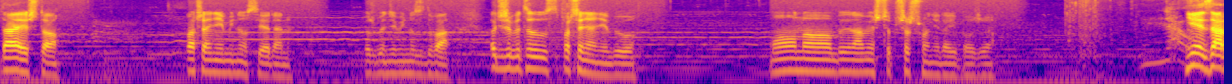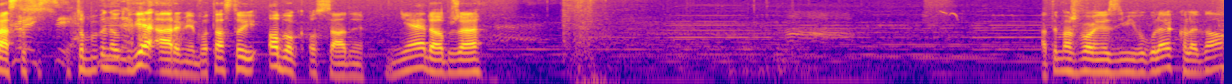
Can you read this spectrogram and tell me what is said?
Dajesz to. Spaczenie minus jeden. To już będzie minus dwa. Chodzi, żeby to spaczenia nie było. Ono by nam jeszcze przeszło, nie daj Boże. Nie, zaraz, to, to będą dwie armie, bo ta stoi obok osady. Nie, dobrze. A ty masz wojnę z nimi w ogóle, kolego?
